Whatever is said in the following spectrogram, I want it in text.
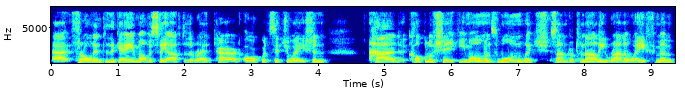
Uh, thrown into the game, obviously, after the red card, awkward situation had a couple of shaky moments. One which Sandro Tonali ran away from him,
